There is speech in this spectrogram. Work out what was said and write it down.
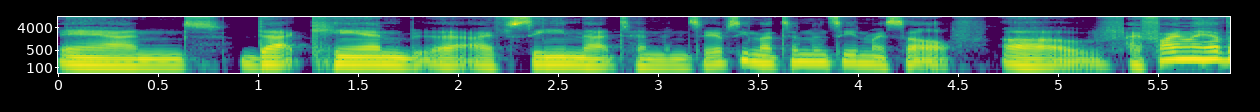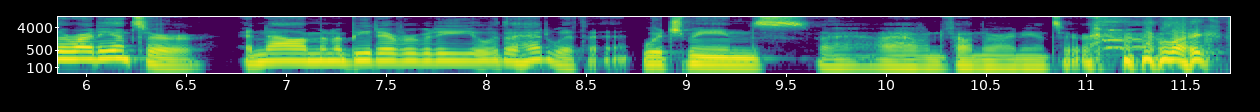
And that can, uh, I've seen that tendency. I've seen that tendency in myself of I finally have the right answer. And now I'm going to beat everybody over the head with it, which means I, I haven't found the right answer. like,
